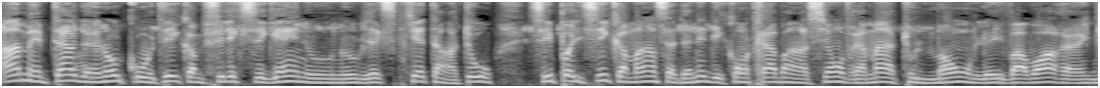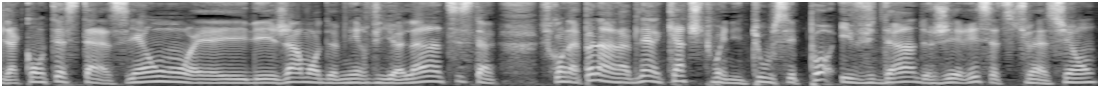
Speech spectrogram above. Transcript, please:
En même temps, d'un autre côté, comme Félix Séguin nous, nous l'expliquait tantôt, ces policiers commencent à donner des contraventions vraiment à tout le monde. Il va y avoir euh, de la contestation et les gens vont devenir violents. C'est ce qu'on appelle en anglais un catch-22. C'est pas évident de gérer cette situation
